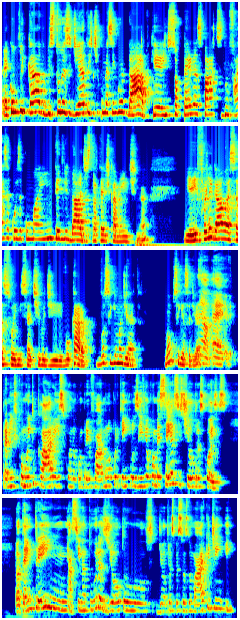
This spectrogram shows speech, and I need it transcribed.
é complicado, misturas de dieta a gente começa a engordar, porque a gente só pega as partes, não faz a coisa com uma integridade estrategicamente, né? E aí foi legal essa sua iniciativa de, vou, cara, vou seguir uma dieta. Vamos seguir essa dieta? Não, é, para mim ficou muito claro isso quando eu comprei o Fórmula, porque inclusive eu comecei a assistir outras coisas. Eu até entrei em assinaturas de, outros, de outras pessoas do marketing e,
